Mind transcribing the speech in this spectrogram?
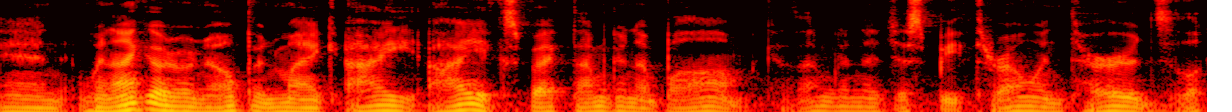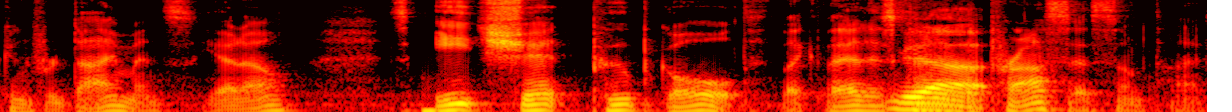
And when I go to an open mic, I, I expect I'm going to bomb because I'm going to just be throwing turds looking for diamonds, you know? It's eat shit, poop gold. Like that is kind of the process sometimes.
